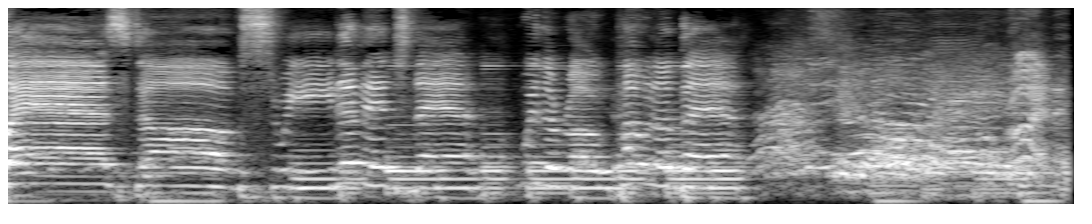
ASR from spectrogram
West of Sweden, it's there with a rogue polar bear. Right.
